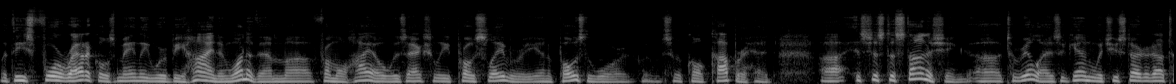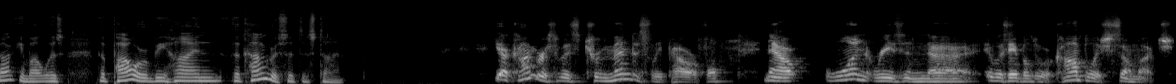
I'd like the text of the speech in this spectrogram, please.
but these four radicals mainly were behind, and one of them uh, from Ohio was actually pro-slavery and opposed the war, sort of called Copperhead. Uh, it's just astonishing uh, to realize, again, what you started out talking about was the power behind the Congress at this time. Yeah, Congress was tremendously powerful. Now, one reason uh, it was able to accomplish so much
